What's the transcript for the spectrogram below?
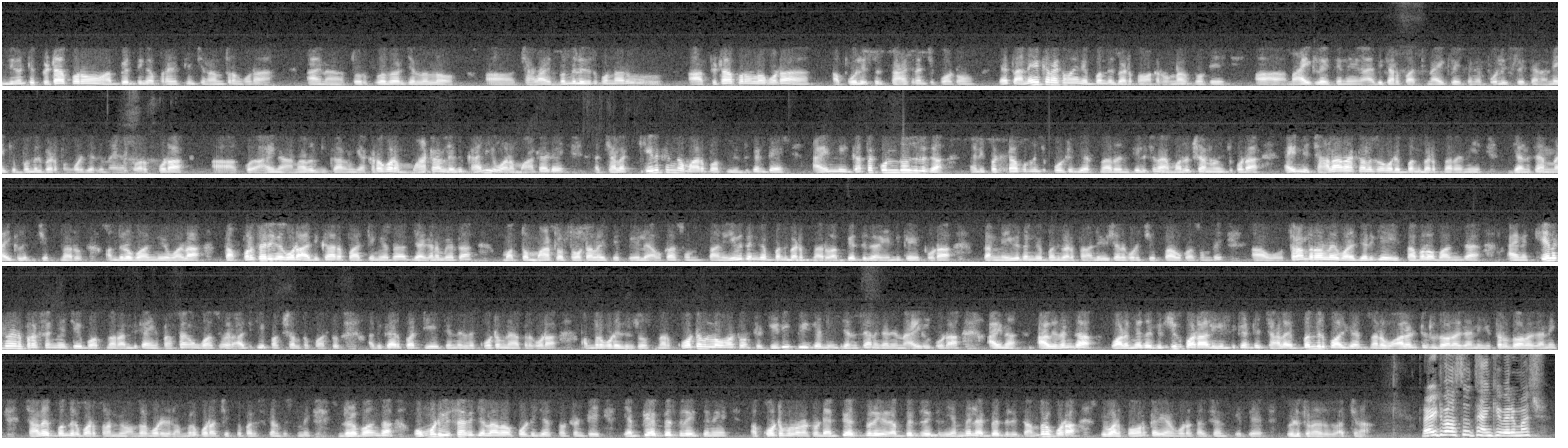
ఎందుకంటే పిఠాపురం అభ్యర్థిగా ప్రయత్నించిన అనంతరం కూడా ఆయన తూర్పుగోదావరి జిల్లాలో చాలా ఇబ్బందులు ఎదుర్కొన్నారు. ఆ పిఠాపురంలో కూడా ఆ పోలీసులు సహకరించిపోవడం లేకపోతే అనేక రకమైన ఇబ్బందులు పెడతాం. అక్కడ ఉన్నటువంటి ఆ నాయకులు అయితేనే అధికార పార్టీ నాయకులు అయితేనే పోలీసులు అయితేనే అనేక ఇబ్బందులు పెడతాం కూడా జరిగింది. ఆయన వరకు కూడా ఆయన అనారోగ్య కారణంగా ఎక్కడ కూడా మాట్లాడలేదు. కానీ ఇవాళ మాట్లాడే చాలా కీలకంగా మారిపోతుంది. ఎందుకంటే ఆయన్ని గత కొన్ని రోజులుగా ఆయన పట్టాపురం నుంచి పోటీ చేస్తున్నారు అని తెలిసిన మరుక్షణం నుంచి కూడా ఆయన్ని చాలా రకాలుగా కూడా ఇబ్బంది పెడుతున్నారని జనసేన నాయకులు చెప్తున్నారు. అందులో భాగంగా ఇవాళ తప్పనిసరిగా కూడా అధికార పార్టీ మీద జగన్ మీద మొత్తం మాటల తోటాలు అయితే పేలే అవకాశం ఉంది తాను ఏ విధంగా ఇబ్బంది పెడుతున్నారు అభ్యర్థిగా ఎన్నికై కూడా తనను ఏ విధంగా ఇబ్బంది పెడతారు అనే విషయాలు కూడా చెప్పే అవకాశం ఉంది. ఆ ఉత్తరాంధ్రలో వాళ్ళు జరిగే ఈ సభలో భాగంగా ఆయన కీలకమైన ప్రసంగం చేయబోతున్నారు. అందుకే ఆయన ప్రసంగం కోసం రాజకీయ పక్షాలతో పాటు అధికార పార్టీ అయితేనే లేదా కూటమి నేతలు కూడా అందరూ కూడా ఎదురు చూస్తున్నారు. కూటమిలో ఉన్నటువంటి టీడీపీ కానీ జనసేన కానీ నాయకులు కూడా ఆయన ఆ విధంగా వాళ్ళ మీద విరుచుకుపడాలి. ఎందుకంటే చాలా ఇబ్బందులు పాలు చేస్తున్నారు. వాలంటీర్ల ద్వారా కానీ ఇతర ద్వారా కానీ చాలా ఇబ్బందులు పడుతున్నాం మేము అందరం కూడా వీళ్ళందరూ కూడా చెప్పే పరిస్థితి కనిపిస్తుంది. ఇందులో భాగంగా ఉమ్మడి విశాఖ జిల్లాలో పోటీ చేస్తున్నటువంటి ఎంపీ అభ్యర్థులు అయితేనే ఆ కూటమిలో ఉన్నటువంటి ఎంపీ అభ్యర్థులు అభ్యర్థులు అయితే ఎమ్మెల్యే అభ్యర్థులు అయితే అందరూ కూడా ఇవాళ పవన్ కళ్యాణ్ కూడా కలిసేందుకైతే వెళుతున్నారు Archana right Vasu thank you very much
